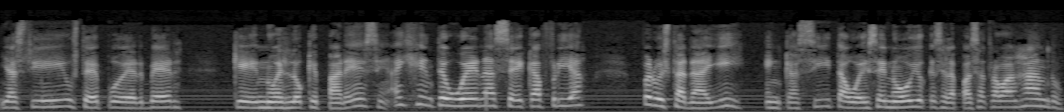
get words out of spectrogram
y así usted poder ver que no es lo que parece. Hay gente buena, seca, fría, pero están ahí en casita o ese novio que se la pasa trabajando.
